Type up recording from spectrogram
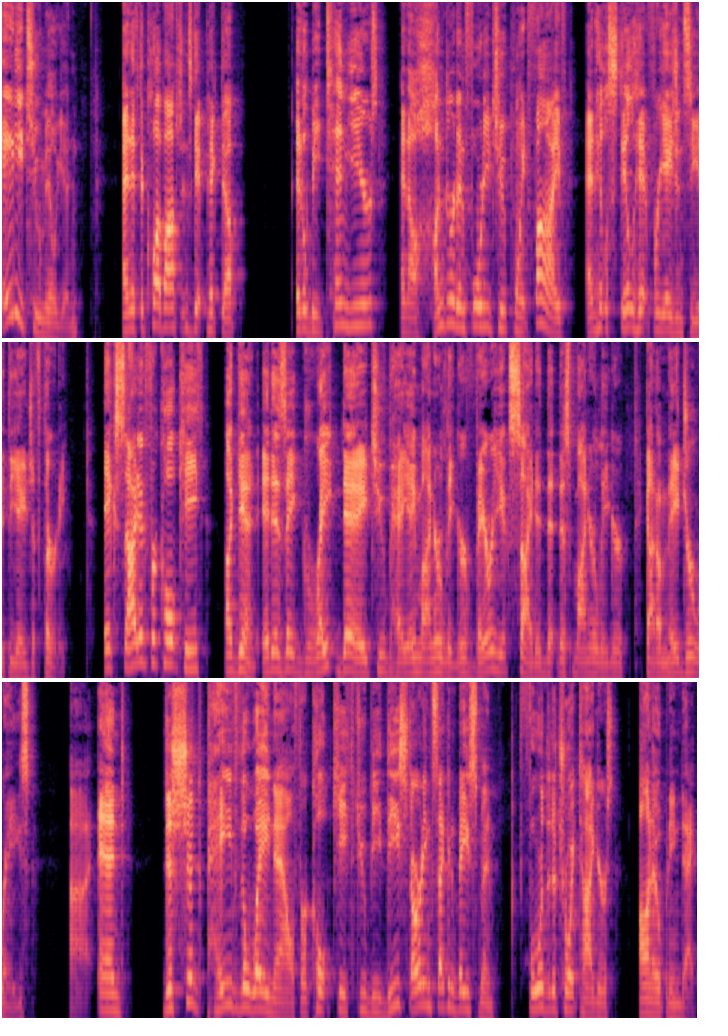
82 million. And if the club options get picked up, it'll be 10 years and 142.5, and he'll still hit free agency at the age of 30. Excited for Colt Keith. Again, it is a great day to pay a minor leaguer. Very excited that this minor leaguer got a major raise. Uh, and this should pave the way now for Colt Keith to be the starting second baseman for the Detroit Tigers on opening day.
